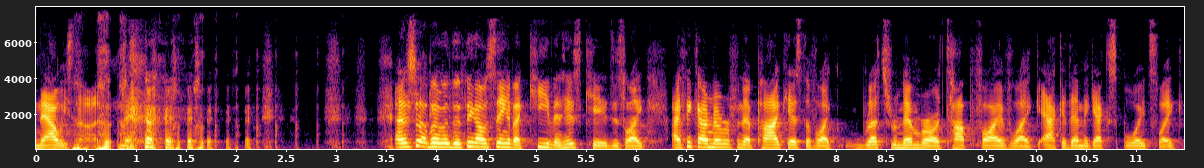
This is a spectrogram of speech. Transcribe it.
Now he's not. and so, but the thing I was saying about Keeve and his kids is like, I think I remember from that podcast of like, let's remember our top five like academic exploits. Like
